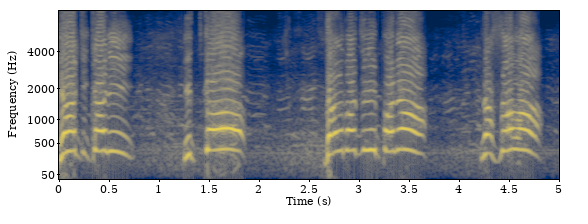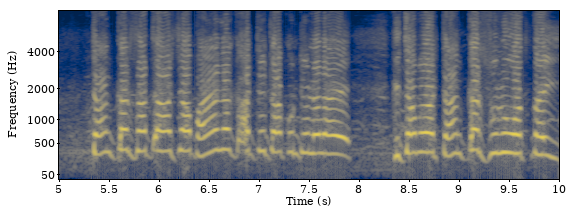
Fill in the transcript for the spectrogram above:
या ठिकाणी इतकं दळबजरीपणा नसावा. टँकरसाठी अशा भयानक हाती टाकून ठेवलेला आहे की त्यामुळे टँकर सुरू होत नाही.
